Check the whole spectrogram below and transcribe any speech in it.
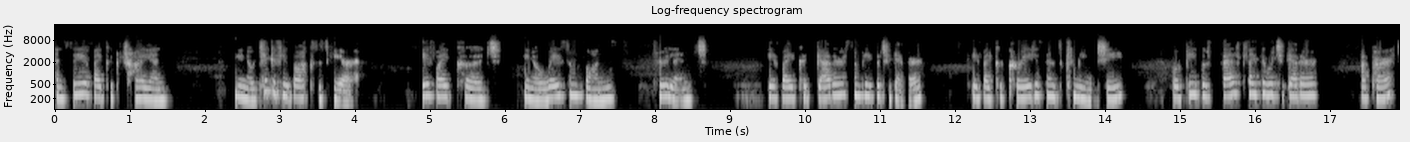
and see if I could try and, you know, tick a few boxes here if I could, you know, raise some funds through Lent, if I could gather some people together, if I could create a sense of community where people felt like they were together apart,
